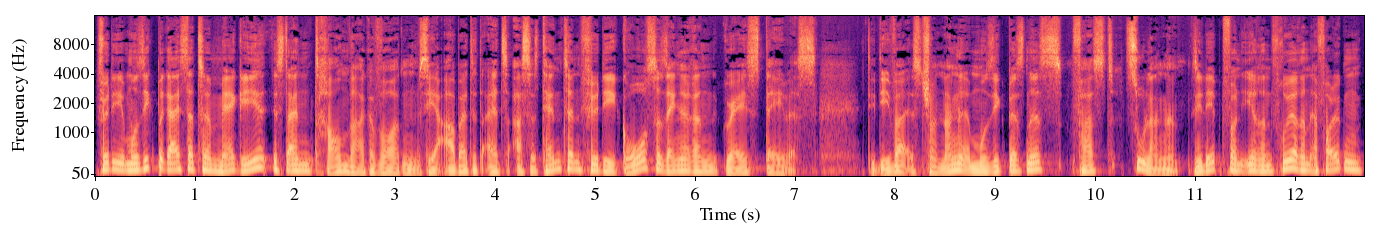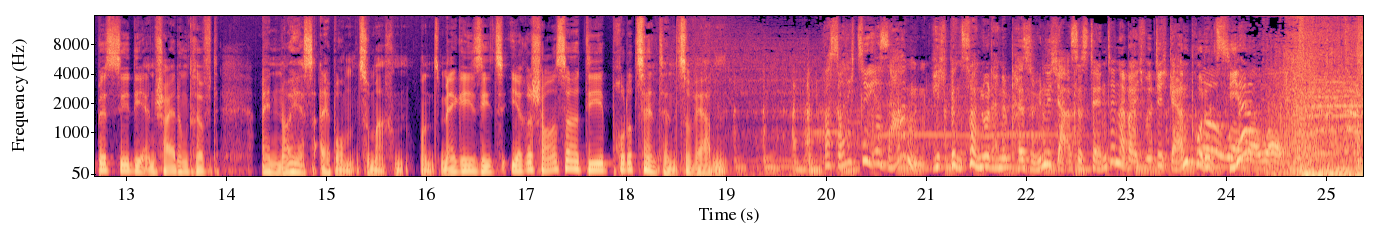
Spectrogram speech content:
Für die musikbegeisterte Maggie ist ein Traum wahr geworden. Sie arbeitet als Assistentin für die große Sängerin Grace Davis. Die Diva ist schon lange im Musikbusiness, fast zu lange. Sie lebt von ihren früheren Erfolgen, bis sie die Entscheidung trifft, ein neues Album zu machen. Und Maggie sieht ihre Chance, die Produzentin zu werden. Was soll ich zu ihr sagen? Ich bin zwar nur deine persönliche Assistentin, aber ich würde dich gern produzieren. Wow, wow, wow.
